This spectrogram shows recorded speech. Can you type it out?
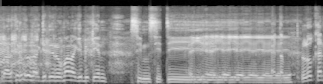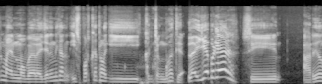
berarti lu lagi di rumah lagi bikin Sim City. Iya iya iya iya iya. Eh, iya. tapi lu kan main Mobile Legends ini kan e-sport kan lagi kenceng banget ya. Lah iya benar. Si Ariel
